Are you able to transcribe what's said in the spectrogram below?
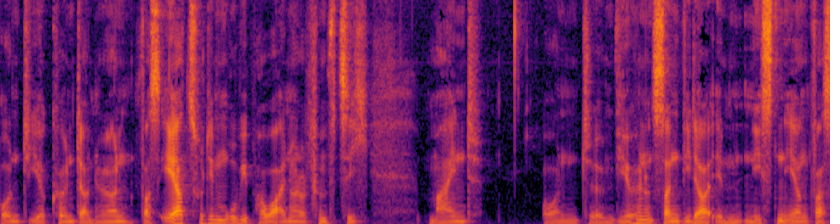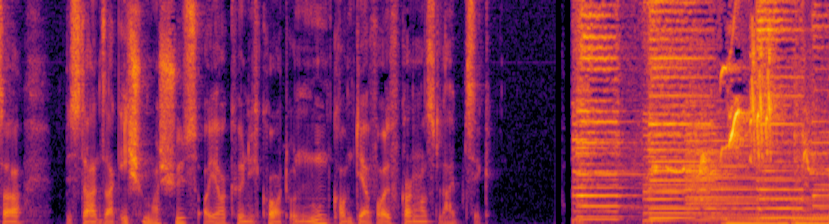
und ihr könnt dann hören, was er zu dem Mobi Power 150 meint. Und äh, wir hören uns dann wieder im nächsten Irgendwasser. Bis dahin sage ich schon mal Tschüss, euer König Kort. Und nun kommt der Wolfgang aus Leipzig. Musik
